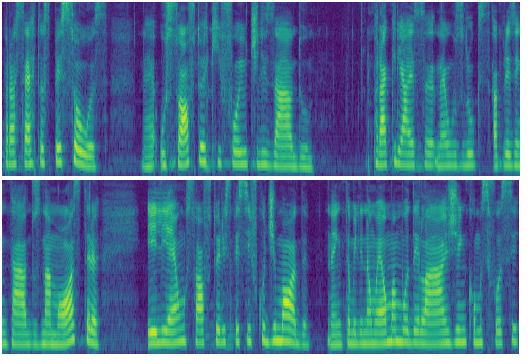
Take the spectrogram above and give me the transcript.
para certas pessoas. Né? O software que foi utilizado para criar essa, né, os looks apresentados na mostra, ele é um software específico de moda. Né? Então, ele não é uma modelagem como se fosse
